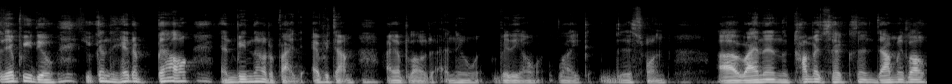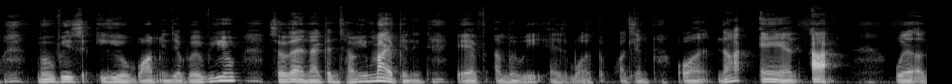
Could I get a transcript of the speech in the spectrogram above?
if you do, you can hit a bell and be notified every time I upload a new video like this one. Uh, write in the comment section down below movies you want me to review, so then I can tell you my opinion if a movie is worth watching or not. And I will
